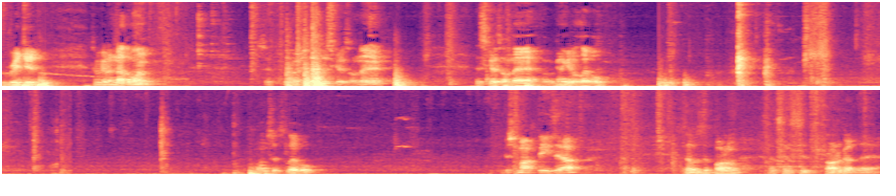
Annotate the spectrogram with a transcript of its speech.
Rigid. So we've got another one. So pretty much that just goes on there. This goes on there, but we're gonna get a level. Once it's level, just mark these out. That was the bottom, so it since it's right about there.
